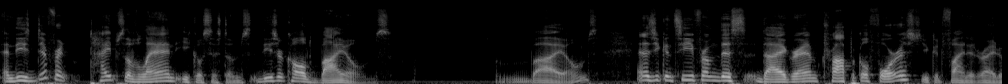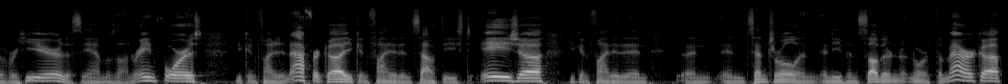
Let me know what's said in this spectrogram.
And these different types of land ecosystems, these are called biomes. Biomes. And as you can see from this diagram, tropical forest, you could find it right over here. That's the Amazon rainforest. You can find it in Africa. You can find it in Southeast Asia. You can find it in, in, in Central and, and even Southern North America.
